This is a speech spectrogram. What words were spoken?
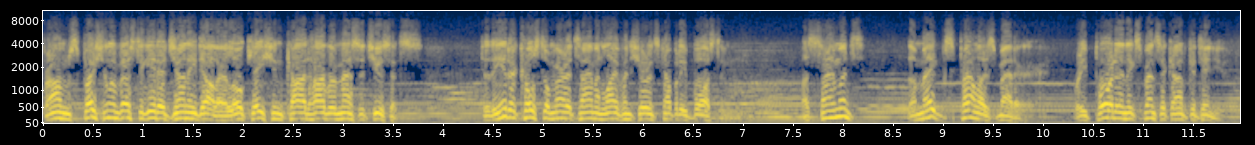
From Special Investigator Johnny Dollar, location Cod Harbor, Massachusetts, to the Intercoastal Maritime and Life Insurance Company, Boston. Assignment The Meg's Palace Matter. Report and expense account continued.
